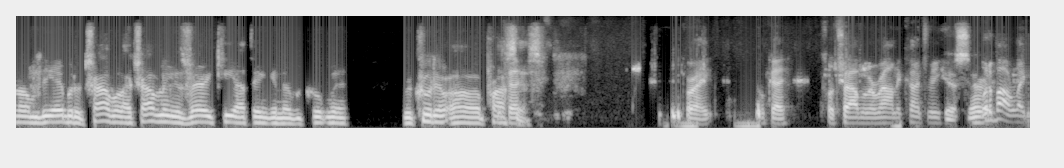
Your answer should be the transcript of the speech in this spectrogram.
um, be able to travel. Like traveling is very key, I think, in the recruitment recruiting uh, process. Right. Okay. So traveling around the country. Yes, sir. What about like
